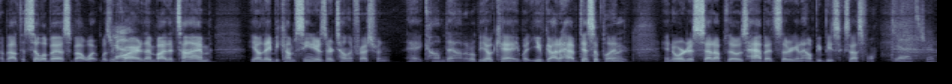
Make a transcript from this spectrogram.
about the syllabus, about what was Yeah. required. And then by the time, you know, they become seniors, they're telling freshmen, "Hey, calm down. It'll be okay." But you've got to have discipline Right. in order to set up those habits that are going to help you be successful. Yeah, that's true.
